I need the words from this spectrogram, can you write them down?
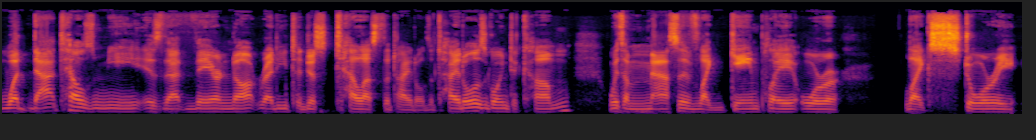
what that tells me is that they are not ready to just tell us the title. The title is going to come with a massive like gameplay or like story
